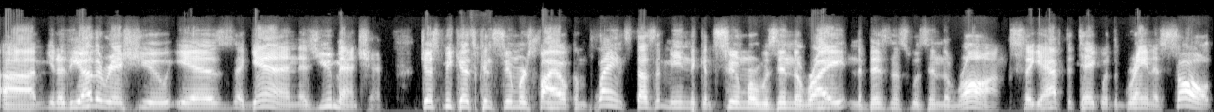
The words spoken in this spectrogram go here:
Um, you know, the other issue is, again, as you mentioned, just because consumers file complaints doesn't mean the consumer was in the right and the business was in the wrong. So you have to take with a grain of salt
